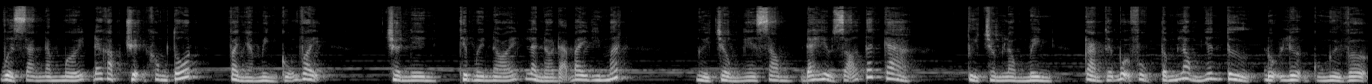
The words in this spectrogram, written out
vừa sang năm mới đã gặp chuyện không tốt và nhà mình cũng vậy. Cho nên thiệp mới nói là nó đã bay đi mất. Người chồng nghe xong đã hiểu rõ tất cả. Từ trong lòng mình cảm thấy bội phục tấm lòng nhân từ, độ lượng của người vợ.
